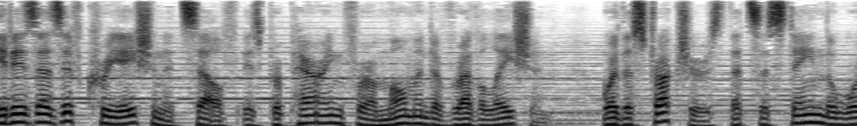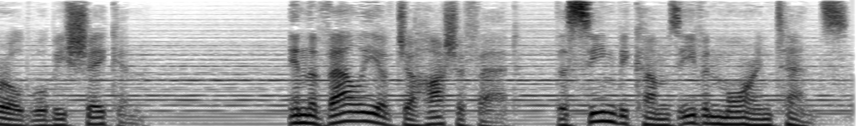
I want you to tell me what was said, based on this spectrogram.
It is as if creation itself is preparing for a moment of revelation, where the structures that sustain the world will be shaken. In the valley of Jehoshaphat, the scene becomes even more intense.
